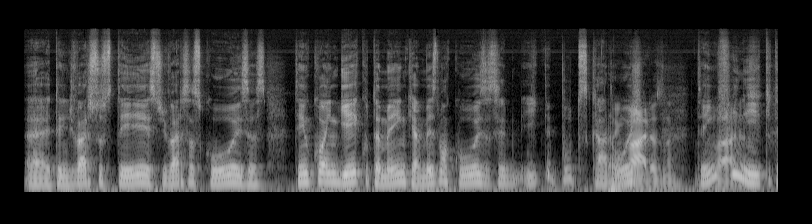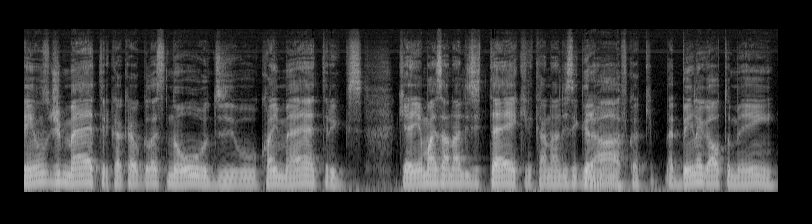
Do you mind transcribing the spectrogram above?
É, tem diversos textos, diversas coisas. Tem o CoinGecko também, que é a mesma coisa. Você... E, putz, cara, tem hoje... vários, né? Tem vários. infinito. Tem uns de métrica, que é o Glassnode, o Coinmetrics, que aí é mais análise técnica, análise uhum. gráfica, uhum. que é bem legal também.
